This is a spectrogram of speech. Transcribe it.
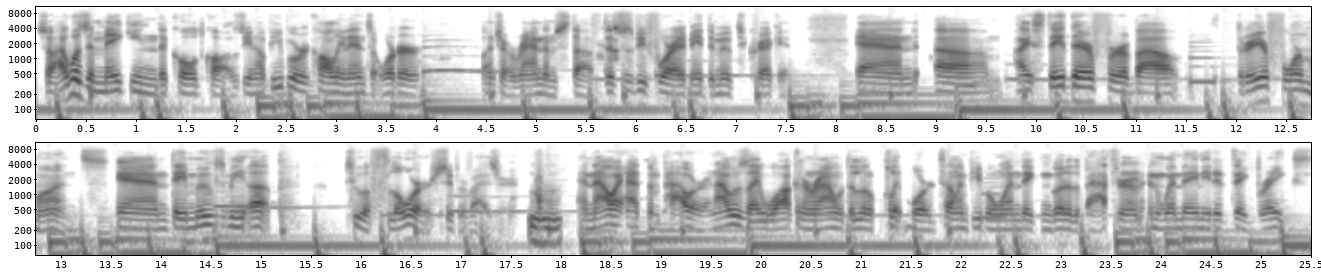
So I wasn't making the cold calls. You know, people were calling in to order a bunch of random stuff. This was before I made the move to Cricket. And um, I stayed there for about three or four months. And they moved me up to a floor supervisor. Hmm And now I had some power. And I was like walking around with a little clipboard telling people when they can go to the bathroom and when they needed to take breaks.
